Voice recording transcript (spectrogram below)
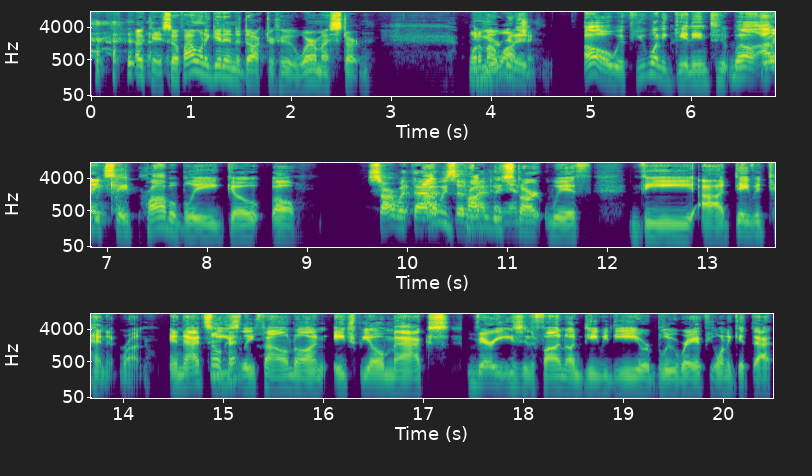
okay, so if I want to get into Doctor Who, where am I starting? What am I You're gonna- watching? Oh, if you want to get into, well, I would say probably go. Oh, Start with that. I would episode, in my probably start with the uh, David Tennant run, and that's Okay. easily found on HBO Max. Very easy to find on DVD or Blu-ray if you want to get that.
